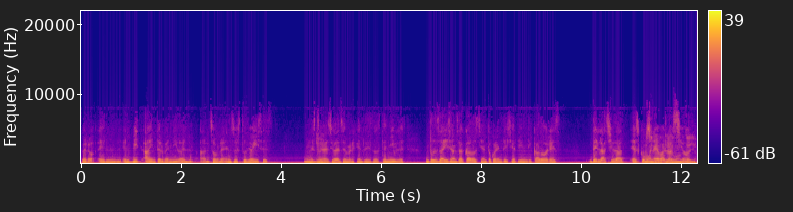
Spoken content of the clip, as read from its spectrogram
pero el, el BID ha intervenido sobre, en su estudio ICES, un estudio de ciudades emergentes y sostenibles entonces ahí se han sacado 147 indicadores de la ciudad. Es como una evaluación.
